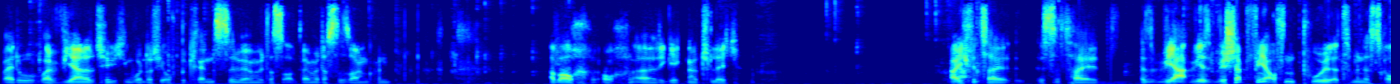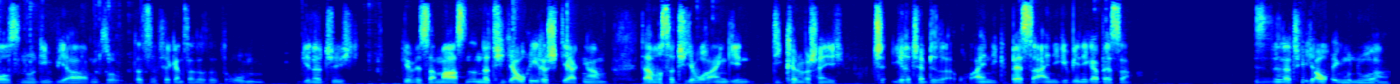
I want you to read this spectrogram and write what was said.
Weil du, weil wir natürlich irgendwo natürlich auch begrenzt sind, wenn wir das, wenn wir das so sagen können. Aber auch, auch äh, die Gegner natürlich. Aber Ja. ich finde es halt, es ist halt Also wir, wir, wir schöpfen ja auf einen Pool zumindest raus, nur die wir haben. So, das ist ja ganz anders als oben. Wir natürlich gewissermaßen und natürlich auch ihre Stärken haben. Da muss natürlich aber auch eingehen, die können wahrscheinlich ihre Champions auch einige besser, einige weniger besser. Sie sind natürlich auch irgendwo nur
